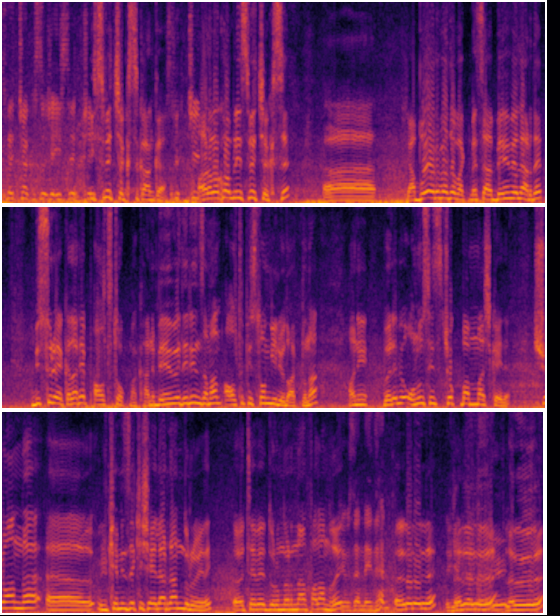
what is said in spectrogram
İsveç çakısı şey İsveç çelik. İsveç çakısı kanka. çakısı. Araba komple İsveç çakısı. Ee, ya bu arabada bak mesela BMW'lerde bir süreye kadar hep 6 tokmak. Hani BMW dediğin zaman 6 piston geliyordu aklına. Hani böyle bir onun sesi çok bambaşkaydı. Şu anda e, ülkemizdeki şeylerden dolayı, ÖTV durumlarından falan dolayı Ülkemizden öyle, öyle öyle.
